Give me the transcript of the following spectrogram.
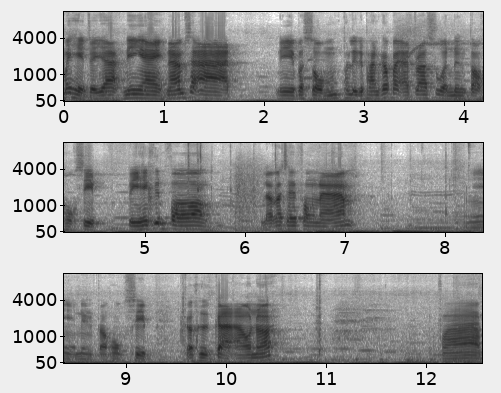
ไม่เห็นจะยาก นี่ไง น้ำสะอาด นี่ผสมผลิตภัณฑ์เข้าไปอัตราส่วน 1 ต่อ 60 ตีให้ขึ้นฟอง แล้วก็ใช้ฟองน้ำนี่1ต่อ60 ก็คือกะเอาเนาะฟาบ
